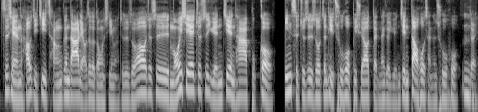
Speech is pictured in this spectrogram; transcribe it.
之前好几季常跟大家聊这个东西嘛，就是说哦，就是某一些就是元件它不够，因此就是说整体出货必须要等那个元件到货才能出货，嗯，对。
